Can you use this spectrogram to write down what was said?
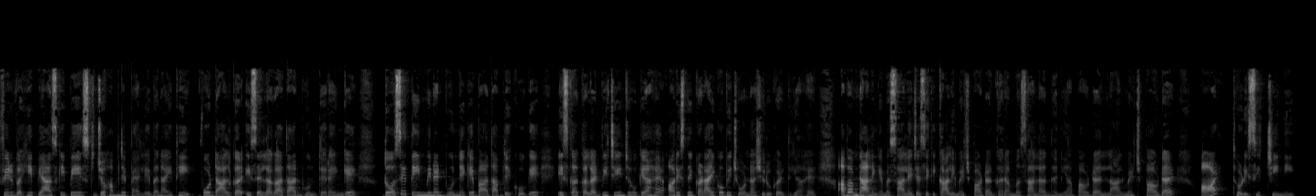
फिर वही प्याज की पेस्ट जो हमने पहले बनाई थी, वो डालकर इसे लगातार भूनते रहेंगे। दो से तीन मिनट भूनने के बाद आप देखोगे इसका कलर भी चेंज हो गया है और इसने कढ़ाई को भी छोड़ना शुरू कर दिया है। अब हम डालेंगे मसाले, जैसे कि काली मिर्च पाउडर, गरम मसाला, धनिया पाउडर, लाल मिर्च पाउडर और थोड़ी सी चीनी।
